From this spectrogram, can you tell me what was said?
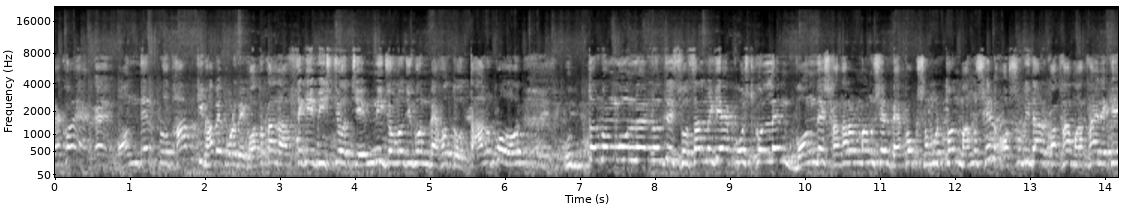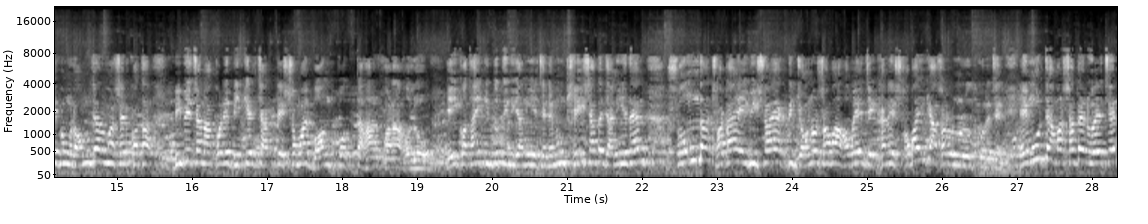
দেখো বন্ধের প্রভাব কীভাবে পড়বে? গতকাল রাত থেকেই বৃষ্টি হচ্ছে, এমনি জনজীবন ব্যাহত। তার উপর উত্তরবঙ্গ উন্নয়ন মন্ত্রী সোশ্যাল মিডিয়ায় পোস্ট করলেন বন্ধে সাধারণ মানুষের ব্যাপক সমর্থন, মানুষের অসুবিধার কথা মাথায় রেখে এবং রমজান মাসের কথা বিবেচনা করে বিকেল চারটের সময় বন্ধ প্রত্যাহার করা হলো। এই কথাই কিন্তু তিনি জানিয়েছেন এবং সেই সাথে জানিয়ে দেন, সন্ধ্যা ছটায় এই বিষয়ে একটি জনসভা হবে যেখানে সবাইকে আসার অনুরোধ করেছেন। এই মুহূর্তে আমার সাথে রয়েছেন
